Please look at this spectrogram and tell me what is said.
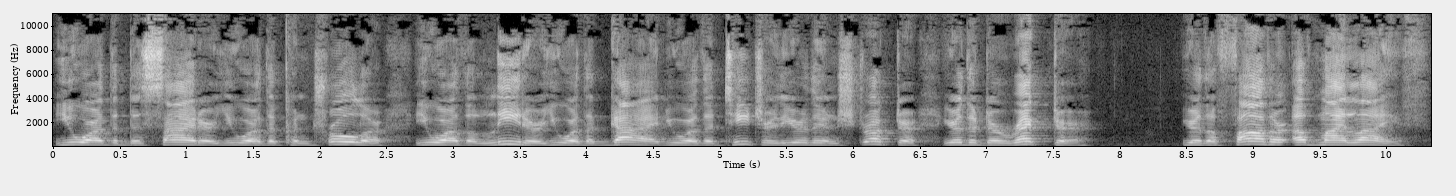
you are the decider, you are the controller, you are the leader, you are the guide, you are the teacher, you're the instructor, you're the director, you're the father of my life.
